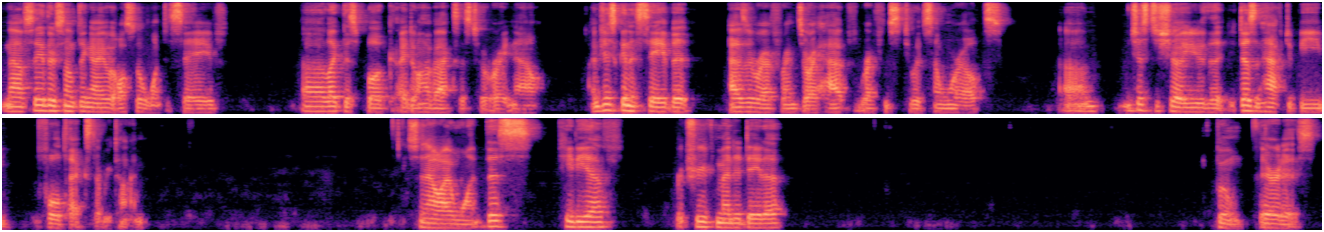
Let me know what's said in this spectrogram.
Now say there's something I also want to save, uh, like this book, I don't have access to it right now. I'm just going to save it as a reference, or I have reference to it somewhere else, um, just to show you that it doesn't have to be full text every time. So now I want this PDF, retrieve metadata, boom, there it is.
